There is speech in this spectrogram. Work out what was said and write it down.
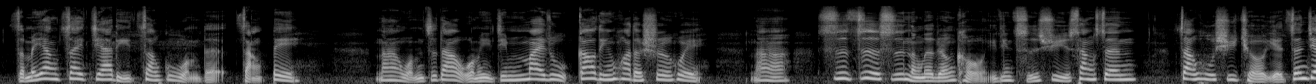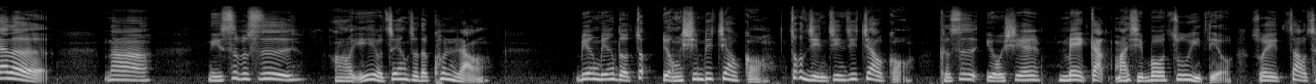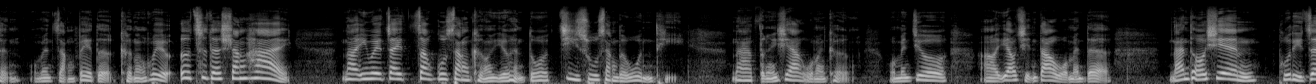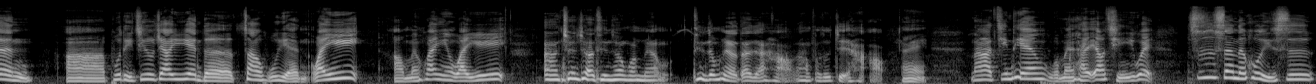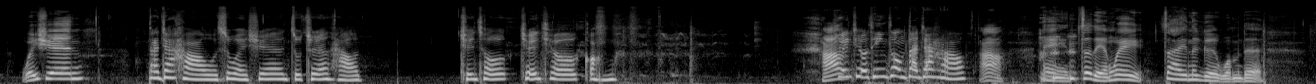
怎么样在家里照顾我们的长辈。那我们知道，我们已经迈入高龄化的社会，那失智失能的人口已经持续上升，照护需求也增加了。那你是不是啊也有这样子的困扰？明明都做用心的照顾，做认真的照顾。可是有些美感嘛是无注意掉，所以造成我们长辈的可能会有二次的伤害。那因为在照顾上可能有很多技术上的问题。那等一下我们可我们就啊邀请到我们的南投县埔里镇啊埔里基督教医院的照护员婉瑜，好，我们欢迎婉瑜。啊，全球听众朋友、听众朋友大家好，然后佛叔姐好。哎，那今天我们还邀请一位。资深的护理师维轩，大家好，我是维轩，主持人好，全球全球广，好，全球听众大家好，啊，哎，这两位在那个我们的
